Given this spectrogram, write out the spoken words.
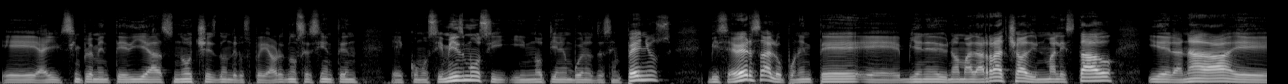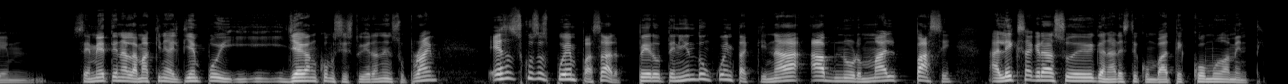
Eh, hay simplemente días, noches donde los peleadores no se sienten eh, como sí mismos y, no tienen buenos desempeños. Viceversa, el oponente eh, viene de una mala racha, de un mal estado y de la nada se meten a la máquina del tiempo y llegan como si estuvieran en su prime. Esas cosas pueden pasar, pero teniendo en cuenta que nada abnormal pase, Alexa Grasso debe ganar este combate cómodamente.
